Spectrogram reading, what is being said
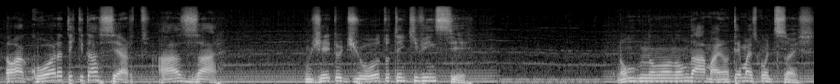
Então agora tem que dar certo. Azar. Um jeito ou de outro tem que vencer. Não, não, não dá mais, não tem mais condições.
